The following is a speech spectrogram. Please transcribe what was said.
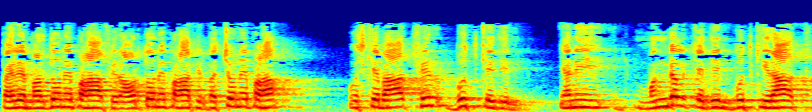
پہلے مردوں نے پڑھا، پھر عورتوں نے پڑھا، پھر بچوں نے پڑھا۔ اس کے بعد پھر بدھ کے دن یعنی منگل کے دن، بدھ کی رات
